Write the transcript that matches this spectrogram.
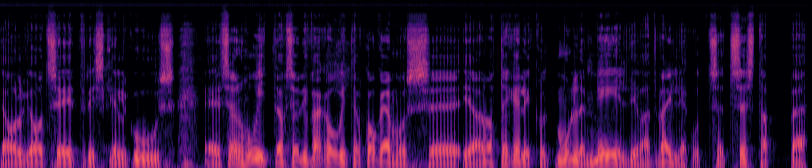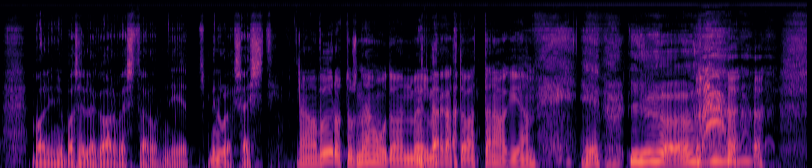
ja olge otse-eetris kell kuus. see on huvitav, see oli väga huvitav kogemus ja noh, tegelikult mulle meeldivad väljakutsed, sestap ma olin juba sellega arvestanud, nii et minul läks hästi. no võõrutusnähud on veel märgatavad tänagi, jah? jaa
